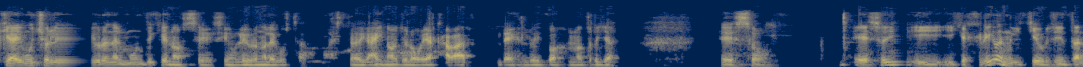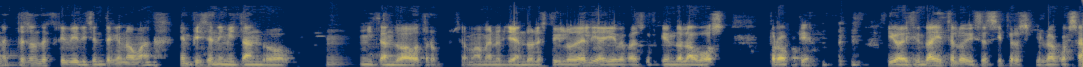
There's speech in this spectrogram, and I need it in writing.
que hay mucho libro en el mundo y que no sé, si un libro no le gusta, no, este, ay no, yo lo voy a acabar, déjenlo y cojan otro ya. Eso, eso y, y, que escriban y que si están empezando a escribir y sienten que no van, empiecen imitando, imitando a otro, o sea, más o menos yendo el estilo de él y ahí va surgiendo la voz propia. Y va diciendo, ay, este lo dice así, pero si yo lo hago así,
